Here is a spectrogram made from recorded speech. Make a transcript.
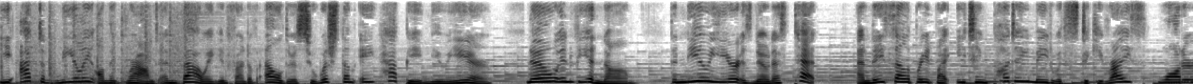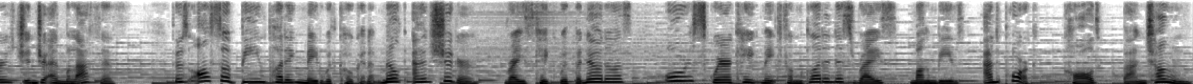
the act of kneeling on the ground and bowing in front of elders to wish them a happy new year. Now in Vietnam, the new year is known as Tet, and they celebrate by eating pudding made with sticky rice, water, ginger, and molasses. There's also bean pudding made with coconut milk and sugar, rice cake with bananas, or a square cake made from glutinous rice, mung beans, and pork called banh chung.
